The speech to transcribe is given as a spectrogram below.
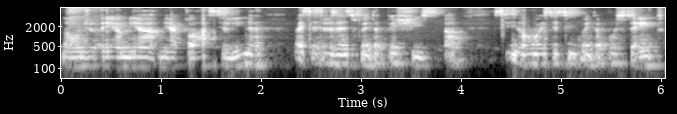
da onde eu tenho a minha, minha classe ali, né, vai ser 350 px, tá? Se não, vai ser 50%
